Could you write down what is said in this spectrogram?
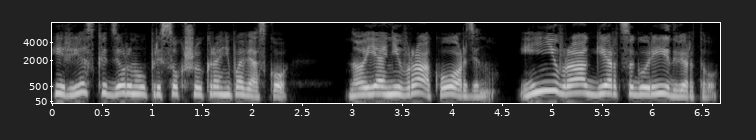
и резко дернул присохшую к ране повязку. «Но я не враг ордену и не враг герцогу Ридверту».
